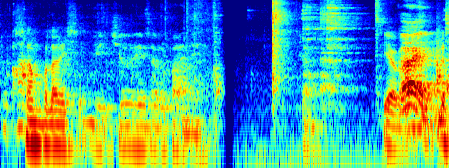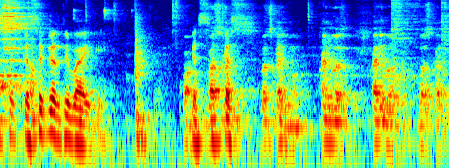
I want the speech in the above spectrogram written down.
तू खा संपला विषय चिव हे पाणी. ये बघ. काय? कसं कसं करते बायकी बस कस- खाली कस? बस खाली मग खाली बस खाली बस बस खाली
